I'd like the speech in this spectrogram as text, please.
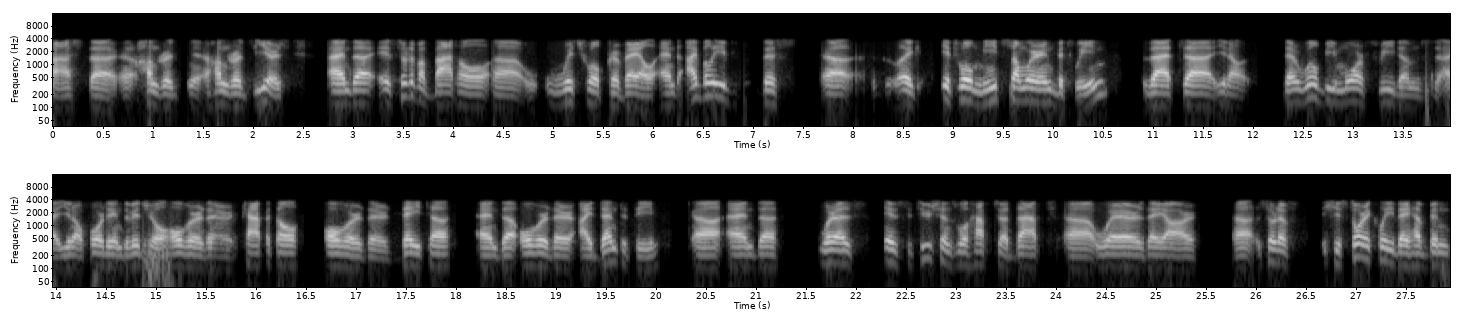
past uh, hundred hundreds years, and uh, it's sort of a battle uh, which will prevail. And I believe this, uh, like, it will meet somewhere in between. That uh, you know, there will be more freedoms, uh, you know, for the individual over their capital, over their data and uh, over their identity. Uh, and uh, whereas institutions will have to adapt uh, where they are uh, sort of historically they have been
